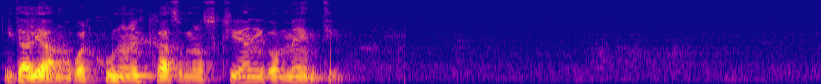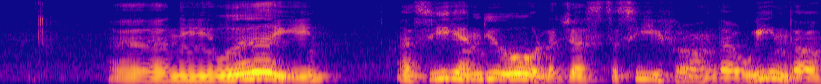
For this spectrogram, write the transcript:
italiano, qualcuno nel caso me lo scrive nei commenti. Anyway... I see and you all just see from the window.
